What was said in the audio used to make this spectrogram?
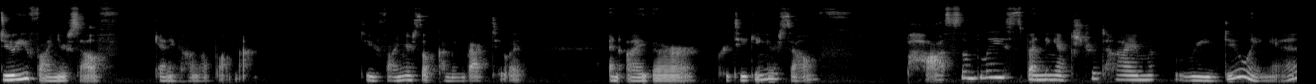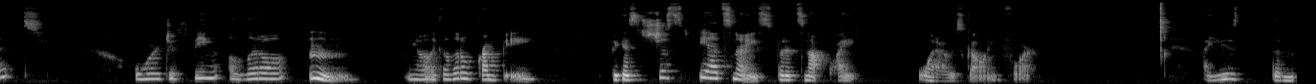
do you find yourself getting hung up on that? Do you find yourself coming back to it and either critiquing yourself, possibly spending extra time redoing it, or just being a little, mm, you know, like a little grumpy because it's just, yeah, it's nice, but it's not quite what I was going for. I used the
